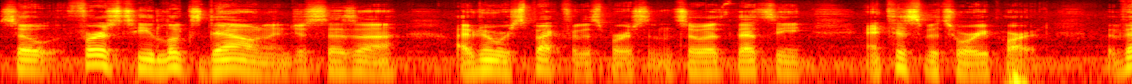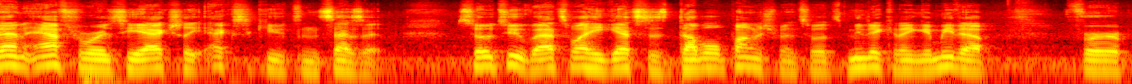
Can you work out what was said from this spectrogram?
So first he looks down and just says, uh, "I have no respect for this person." So that's the anticipatory part. But then afterwards he actually executes and says it. So too, that's why he gets his double punishment. So it's mida mida for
